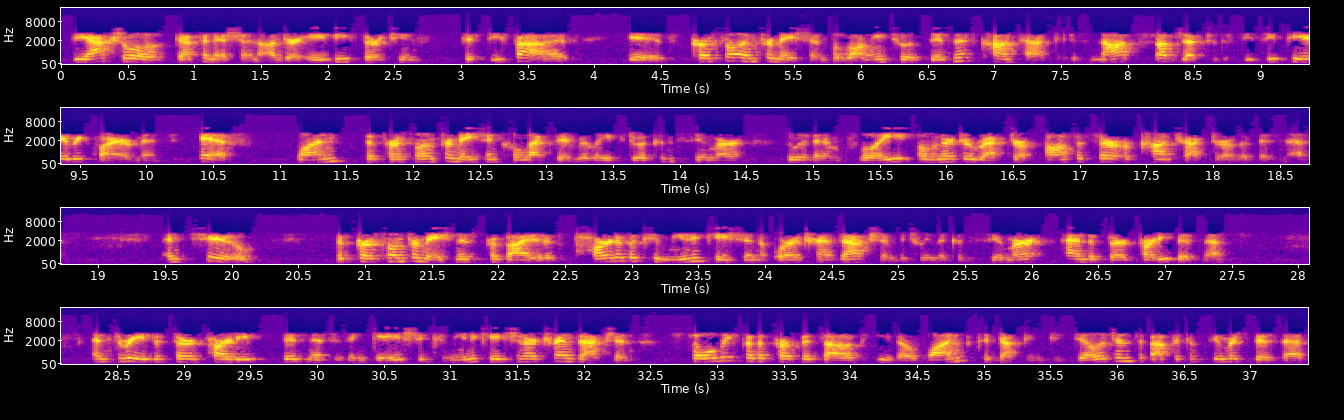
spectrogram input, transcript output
The actual definition under AB 1355 is personal information belonging to a business contact is not subject to the CCPA requirements if, one, the personal information collected relates to a consumer who is an employee, owner, director, officer, or contractor of a business, and two, the personal information is provided as part of a communication or a transaction between the consumer and a third-party business, and three, the third-party business is engaged in communication or transaction solely for the purpose of either one, conducting due diligence about the consumer's business,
